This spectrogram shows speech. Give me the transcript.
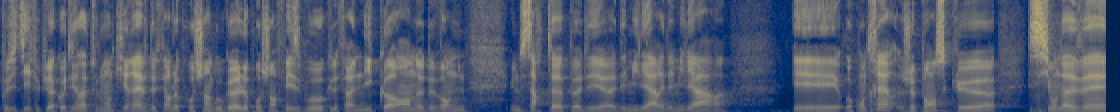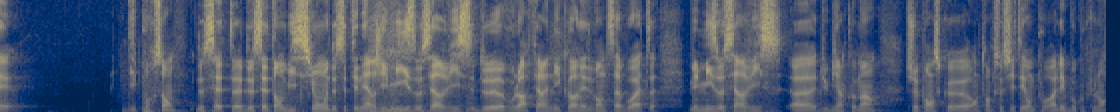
positifs. Et puis à côté, on a tout le monde qui rêve de faire le prochain Google, le prochain Facebook, de faire une licorne, de vendre une, une start-up des, milliards et des milliards. Et au contraire, je pense que si on avait 10% de cette, de cette ambition et de cette énergie mise au service de vouloir faire une licorne et de vendre sa boîte, mais mise au service euh, du bien commun, je pense qu'en tant que société, on pourrait aller beaucoup plus loin.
